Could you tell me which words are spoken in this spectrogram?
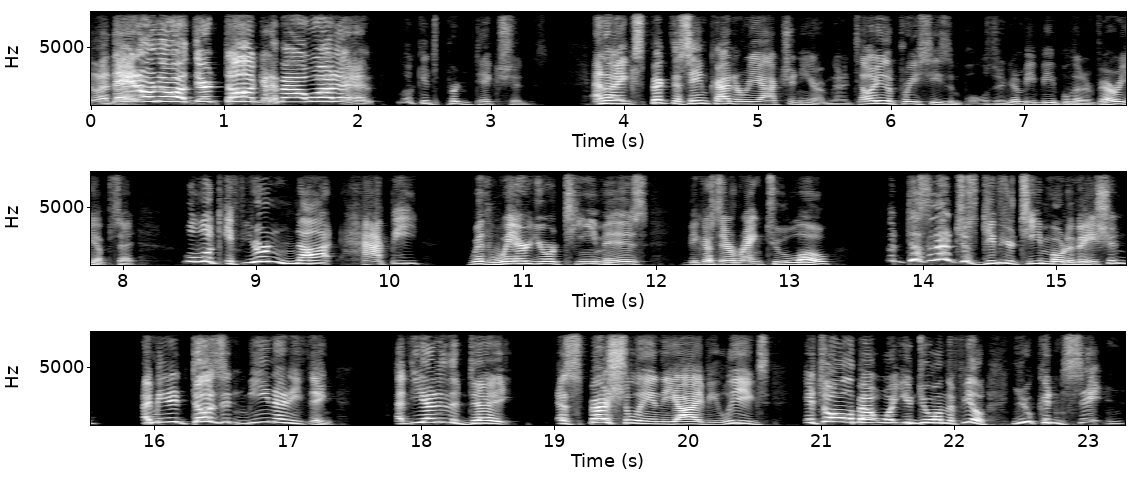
Like, they don't know what they're talking about. What? Look, it's predictions. And I expect the same kind of reaction here. I'm going to tell you the preseason polls. There's going to be people that are very upset. Well, look, if you're not happy with where your team is because they're ranked too low, doesn't that just give your team motivation? I mean, it doesn't mean anything. At the end of the day, especially in the Ivy Leagues, it's all about what you do on the field. You can sit and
